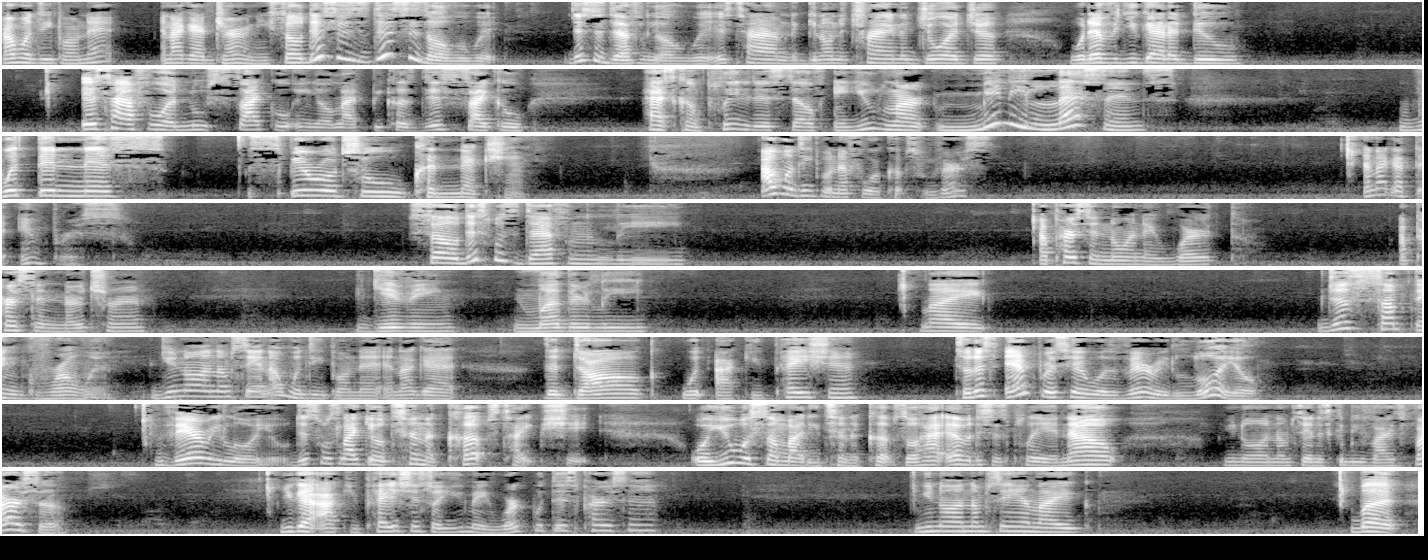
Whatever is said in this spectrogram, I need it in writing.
I went deep on that and I got journey. So this is this is over with. This is definitely over with. It's time to get on the train to Georgia. Whatever you gotta do. It's time for a new cycle in your life because this cycle has completed itself and you learned many lessons within this spiritual connection. I went deep on that Four Cups reverse. And I got the Empress. So this was definitely a person knowing their worth, a person nurturing, giving, motherly, like just something growing. You know what I'm saying? I went deep on that and I got the dog with occupation. So this Empress here was very loyal. Very loyal. This was like your Ten of Cups type shit. Or you were somebody Ten of Cups. So however this is playing out, you know what I'm saying? This could be vice versa. You got occupation, so you may work with this person. You know what I'm saying? Like, but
